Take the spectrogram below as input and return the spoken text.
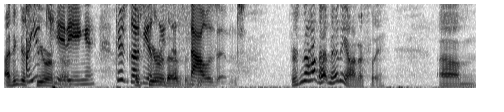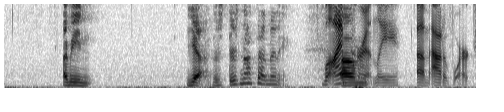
I think there's Are fewer you of those. kidding? There's got to be at least a thousand. There's not that many, honestly. Um, I mean, yeah, there's there's not that many. Well, I'm Um, currently um, out of work.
